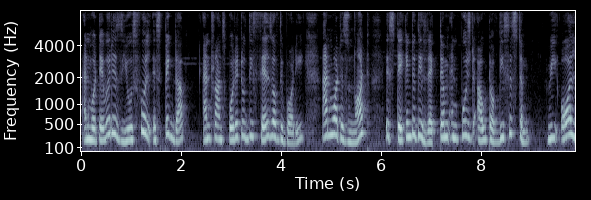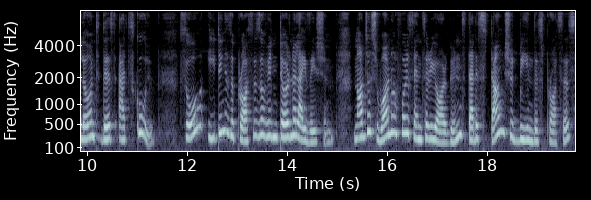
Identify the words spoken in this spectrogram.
and whatever is useful is picked up and transported to the cells of the body, and what is not is taken to the rectum and pushed out of the system. We all learnt this at school. So, eating is a process of internalization. Not just one of our sensory organs, that is, tongue, should be in this process,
